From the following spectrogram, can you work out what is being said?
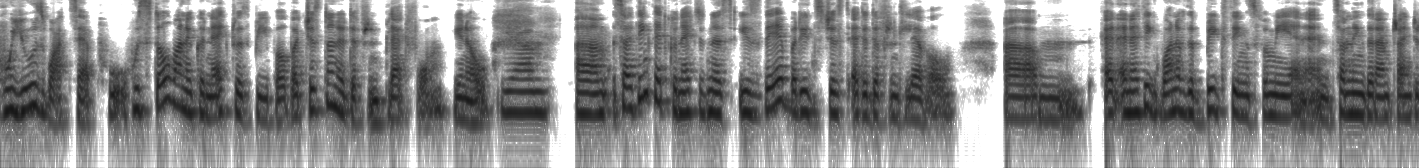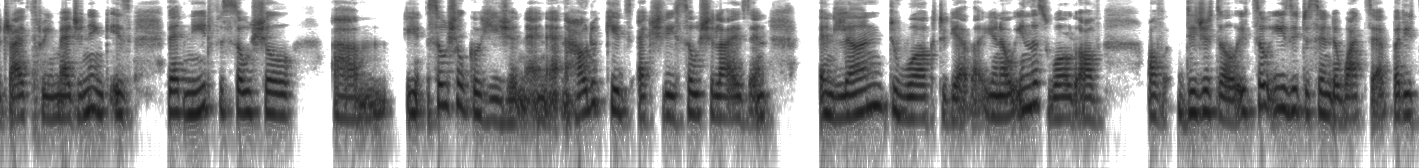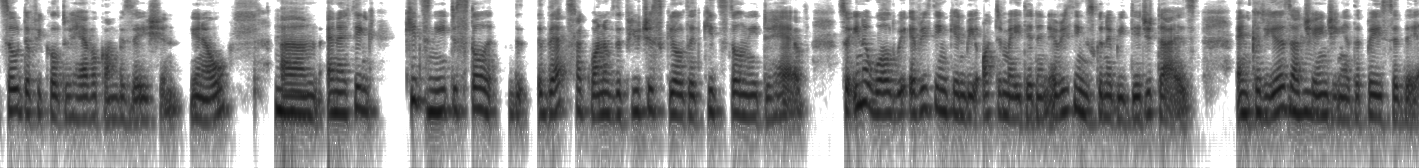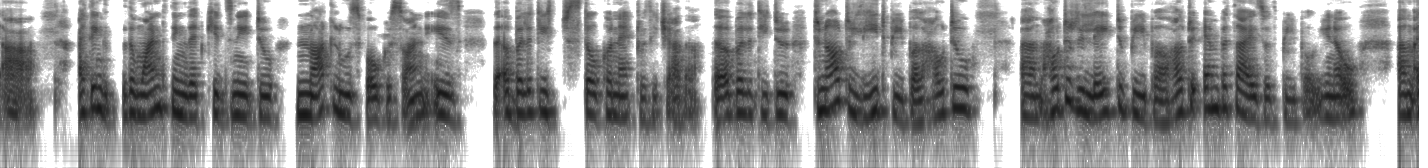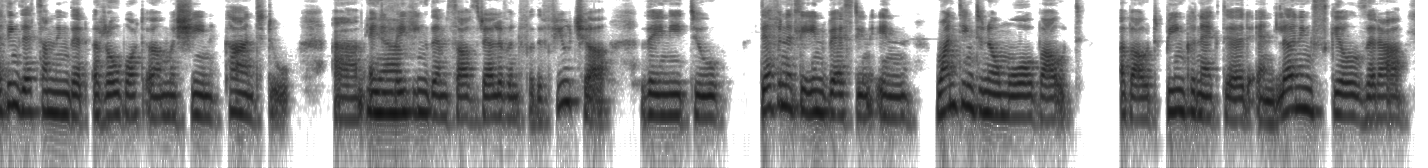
who use whatsapp who, who still want to connect with people but just on a different platform you know Yeah. um, so I think that connectedness is there, but it's just at a different level. Um, and, and I think one of the big things for me and, and something that I'm trying to drive through Imagine Ink. is that need for social um, social cohesion and, and how do kids actually socialize and and learn to work together. You know, in this world of of digital, it's so easy to send a WhatsApp, but it's so difficult to have a conversation. You know, Mhm. um, and I think kids need to still, that's like one of the future skills that kids still need to have. So, in a world where everything can be automated and everything's going to be digitized and careers are Mhm. changing at the pace that they are, I think the one thing that kids need to not lose focus on is the ability to still connect with each other, the ability to, to know how to lead people, how to um, how to relate to people, how to empathize with people. You know, um, I think that's something that a robot or a machine can't do. Um, and yeah. in making themselves relevant for the future, they need to definitely invest in in wanting to know more about about being connected and learning skills that are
